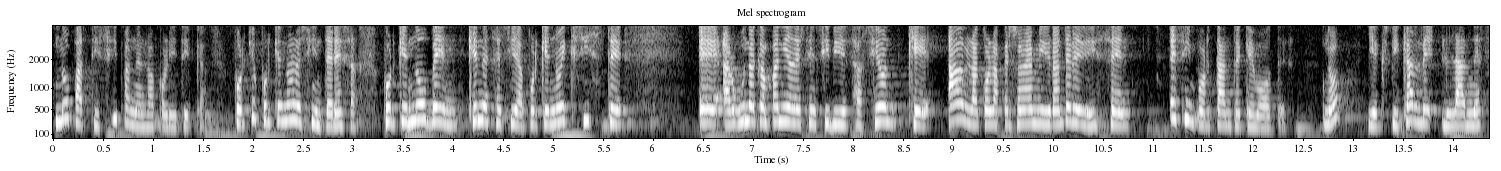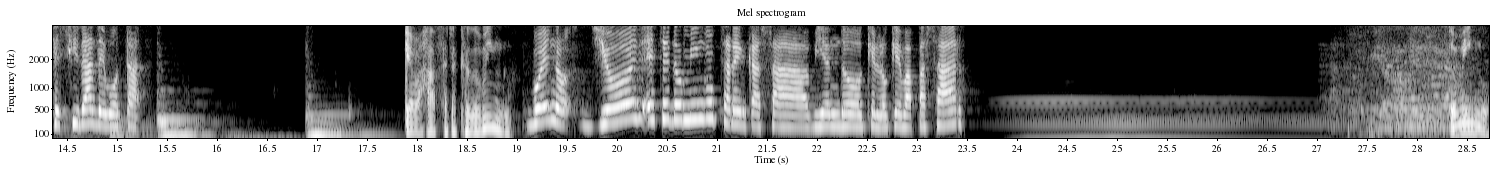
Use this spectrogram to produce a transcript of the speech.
no participan en la política. ¿Por qué? Porque no les interesa, porque no ven qué necesidad, porque no existe eh, alguna campaña de sensibilización que habla con la persona inmigrante y le dicen, es importante que votes, ¿no? Y explicarle la necesidad de votar. ¿Qué vas a hacer este domingo? Bueno, yo este domingo estaré en casa viendo qué es lo que va a pasar. Domingo,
